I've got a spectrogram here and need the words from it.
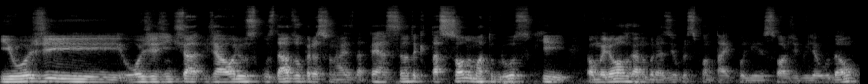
E hoje, hoje a gente já, já olha os, os dados operacionais da Terra Santa, que está só no Mato Grosso, que é o melhor lugar no Brasil para se plantar e colher soja, milho e algodão.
